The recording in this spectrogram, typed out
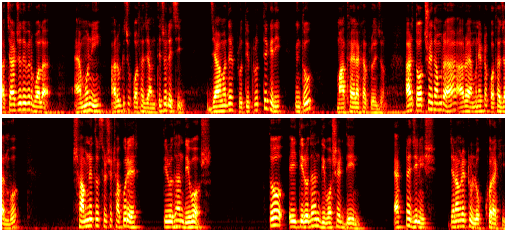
আচার্যদেবের বলা এমনই আরও কিছু কথা জানতে চলেছি, যা আমাদের প্রতি প্রত্যেকেরই কিন্তু মাথায় রাখা প্রয়োজন। আর তৎসহিত আমরা আরও এমন একটা কথা জানব। সামনে তো শ্রী শ্রী ঠাকুরের তিরোধান দিবস। তো এই তিরোধান দিবসের দিন একটা জিনিস যেন আমরা একটু লক্ষ্য রাখি,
